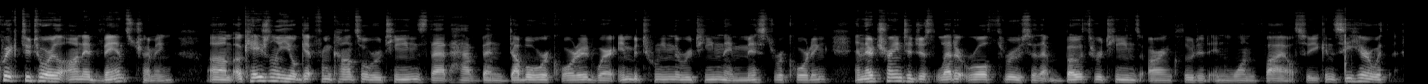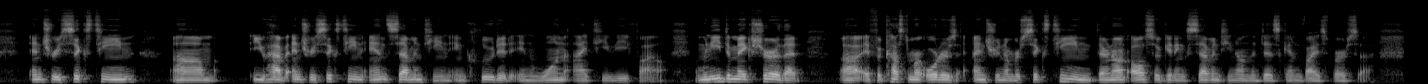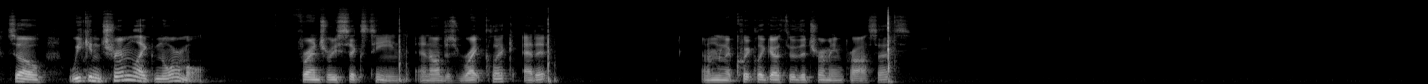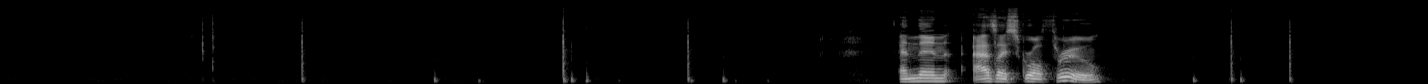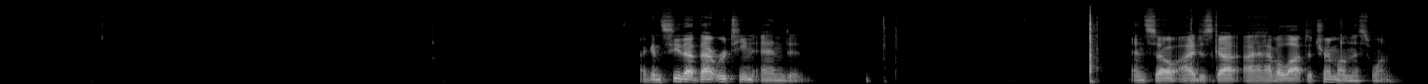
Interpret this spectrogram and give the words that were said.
quick tutorial on advanced trimming. Um, occasionally you'll get from console routines that have been double recorded where in between the routine they missed recording and they're trained to just let it roll through so that both routines are included in one file. So you can see here with entry 16 um, you have entry 16 and 17 included in one ITV file. And we need to make sure that uh, if a customer orders entry number 16, they're not also getting 17 on the disk and vice versa. So we can trim like normal for entry 16 and I'll just right click edit and I'm going to quickly go through the trimming process. And then as I scroll through, I can see that that routine ended. And so I just got, I have a lot to trim on this one.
